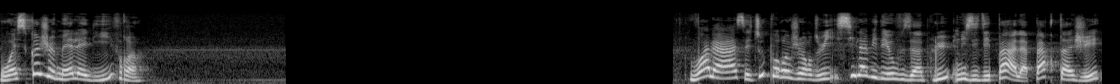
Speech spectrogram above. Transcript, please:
Où est-ce que je mets les livres? Voilà, c'est tout pour aujourd'hui. Si la vidéo vous a plu, n'hésitez pas à la partager,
